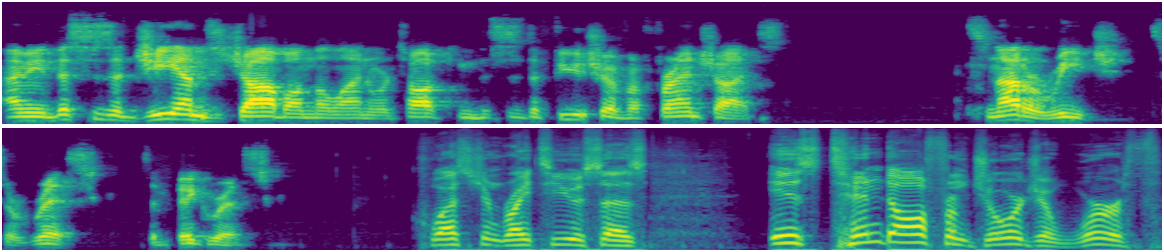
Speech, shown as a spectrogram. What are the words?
I mean, this is a GM's job on the line. We're talking. This is the future of a franchise. It's not a reach. It's a risk. It's a big risk. Question right to you says, is Tindall from Georgia worth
